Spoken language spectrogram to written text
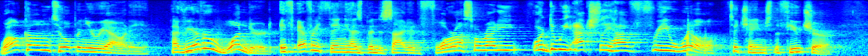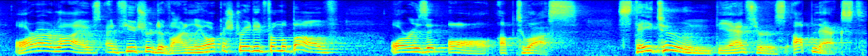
Welcome to Open Your Reality. Have you ever wondered if everything has been decided for us already, or do we actually have free will to change the future? Are our lives and future divinely orchestrated from above, or is it all up to us? Stay tuned, the answer's up next.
